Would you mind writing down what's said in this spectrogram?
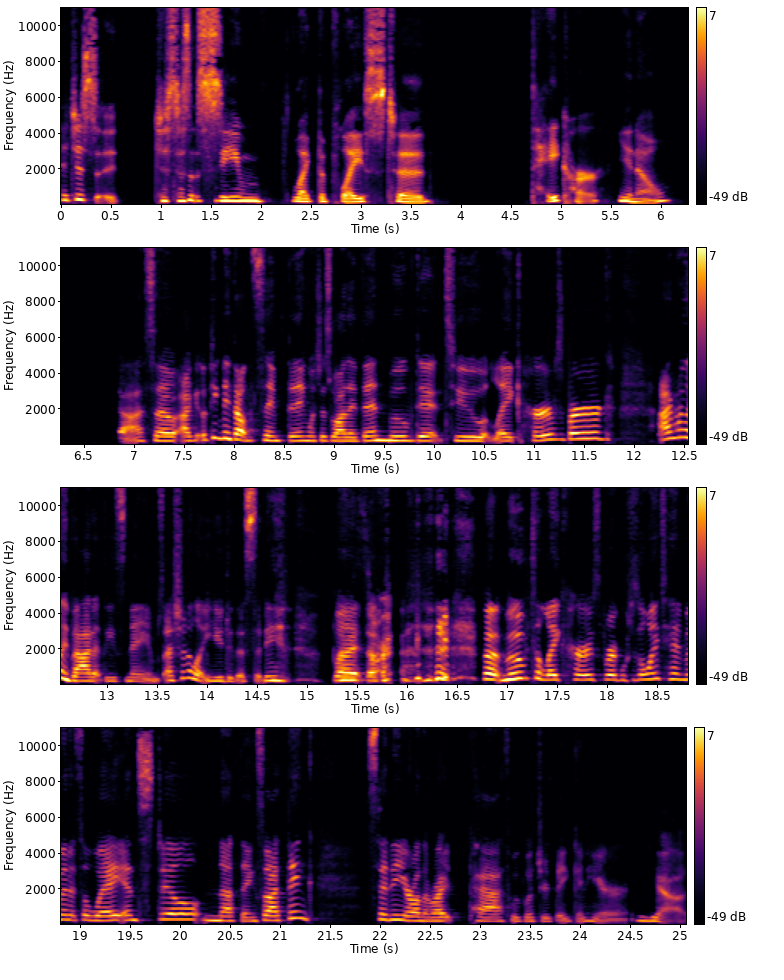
It just it just doesn't seem like the place to take her, you know. Yeah, so I, I think they thought the same thing, which is why they then moved it to Lake Herzberg. I'm really bad at these names. I should have let you do this, Sydney. But but moved to Lake Herzberg, which is only ten minutes away, and still nothing. So I think Sydney, you're on the right path with what you're thinking here. Yeah.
